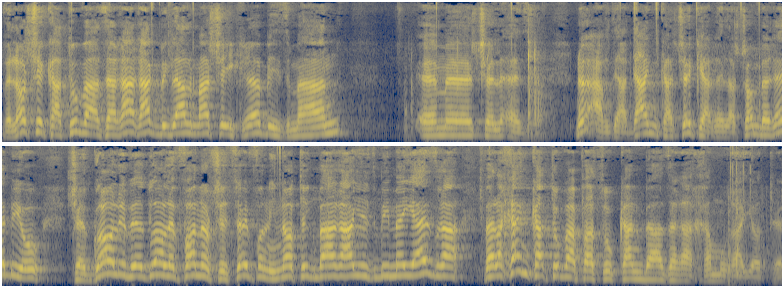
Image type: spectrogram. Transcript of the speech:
ולא שכתוב האזהרה רק בגלל מה שיקרה בזמן הם, של עזרא. לא, אבל זה עדיין קשה, כי הרי לשון ברבי הוא שגולי וידוע לפונו שספר לנותק בארעיס בימי עזרא, ולכן כתוב הפסוק כאן באזהרה חמורה יותר.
